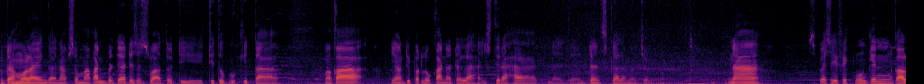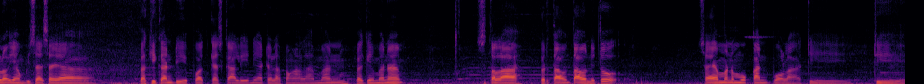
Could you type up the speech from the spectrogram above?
udah mulai nggak nafsu makan berarti ada sesuatu di di tubuh kita. Maka yang diperlukan adalah istirahat nah, dan segala macam. Nah, spesifik mungkin kalau yang bisa saya bagikan di podcast kali ini adalah pengalaman bagaimana setelah bertahun-tahun itu saya menemukan pola di di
